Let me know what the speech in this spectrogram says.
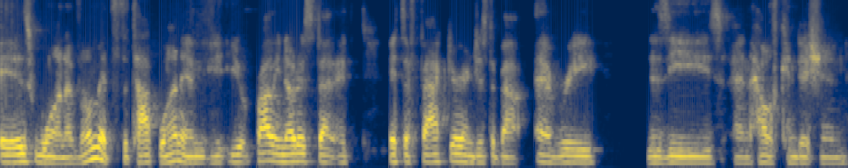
is one of them. It's the top one, and you'll probably notice that it, it's a factor in just about every disease and health condition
